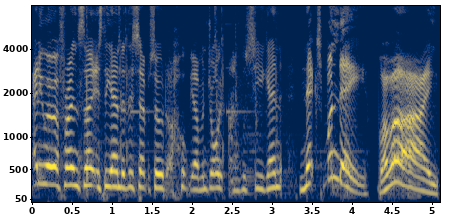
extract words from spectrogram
Anyway, my friends, that is the end of this episode. I hope you have enjoyed, and we'll see you again next Monday. Bye bye.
